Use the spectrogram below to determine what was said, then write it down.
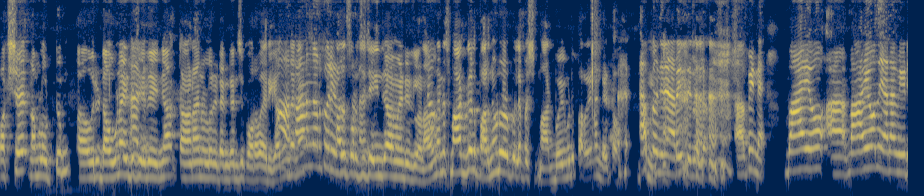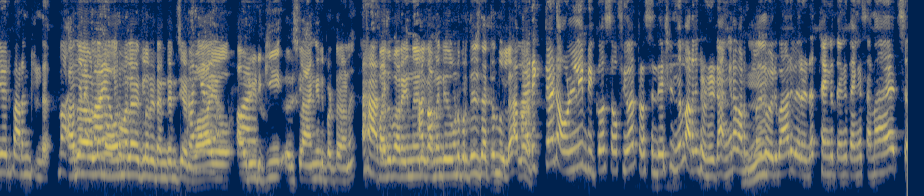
പക്ഷെ നമ്മൾ ഒട്ടും ഒരു ഡൗൺ ആയിട്ട്. ചെയ്ത് കഴിഞ്ഞാൽ കാണാനുള്ള ഒരു ടെൻഡൻസി കുറവായിരിക്കും. അതുകൊണ്ട് തന്നെ അത് കുറച്ച്. ചേഞ്ച് ആവാൻ വേണ്ടിയിട്ടുള്ളതാണ്. അതുകൊണ്ട് തന്നെ സ്മാർട്ട് ഗേൾ പറഞ്ഞോണ്ട് കുഴപ്പമില്ല. പക്ഷെ സ്മാർട്ട് ബോയും കൂടി പറയണം കേട്ടോ. അപ്പൊ ഞാൻ അറിയത്തില്ലല്ലോ. പിന്നെ വായോ വായോ എന്ന് ഞാൻ ആ വീഡിയോയിൽ പറഞ്ഞിട്ടുണ്ട്. അത് അവളുടെ നോർമൽ ആയിട്ടുള്ള ഒരു ടെൻഡൻസിയാണ് ആണ്. വായോ ഒരു ഇടുക്കി ഒരു സ്ലാങ്ങിൽ പെട്ടതാണ്. അത്. പറയുന്നതിൽ കമന്റ് ചെയ്തുകൊണ്ട് പ്രത്യേകിച്ച് തെറ്റൊന്നുമില്ല? Addicted only because of your presentation എന്ന് പറഞ്ഞിട്ടുണ്ട് കേട്ടോ. അങ്ങനെ പറഞ്ഞിട്ടുള്ള ഒരുപാട് പേരുണ്ട്. തെങ്ങ് തെങ്ങ് തെങ്ങ് സമാച്ച്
